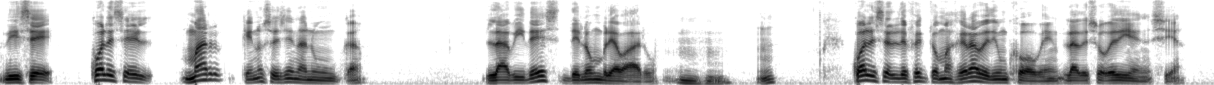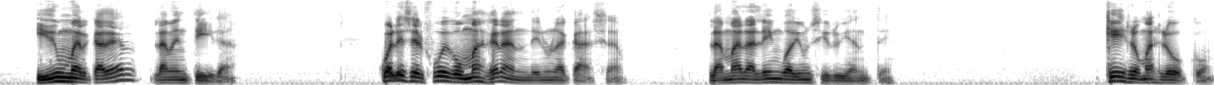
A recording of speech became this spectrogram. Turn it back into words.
Dice, ¿cuál es el mar que no se llena nunca? La avidez del hombre avaro. ¿Mm? ¿Cuál es el defecto más grave de un joven? La desobediencia. Y de un mercader, la mentira. ¿Cuál es el fuego más grande en una casa? La mala lengua de un sirviente. ¿Qué es lo más loco?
